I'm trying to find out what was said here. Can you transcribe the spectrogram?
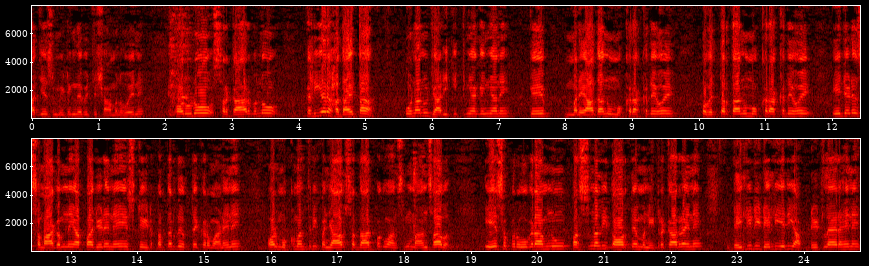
ਅੱਜ ਇਸ ਮੀਟਿੰਗ ਦੇ ਵਿੱਚ ਸ਼ਾਮਲ ਹੋਏ ਨੇ ਔਰ ਉਦੋਂ ਸਰਕਾਰ ਵੱਲੋਂ ਕਲੀਅਰ ਹਦਾਇਤਾਂ ਉਹਨਾਂ ਨੂੰ ਜਾਰੀ ਕੀਤੀਆਂ ਗਈਆਂ ਨੇ। ਕਿ ਮਰਿਆਦਾ ਨੂੰ ਮੁੱਖ ਰੱਖਦੇ ਹੋਏ, ਪਵਿੱਤਰਤਾ ਨੂੰ ਮੁੱਖ ਰੱਖਦੇ ਹੋਏ, ਇਹ ਜਿਹੜੇ ਸਮਾਗਮ ਨੇ ਆਪਾਂ ਜਿਹੜੇ ਨੇ ਸਟੇਟ ਪੱਧਰ ਦੇ ਉੱਤੇ ਕਰਵਾਣੇ ਨੇ, ਔਰ ਮੁੱਖ ਮੰਤਰੀ ਪੰਜਾਬ ਸਰਦਾਰ ਭਗਵੰਤ ਸਿੰਘ ਮਾਨ ਸਾਹਿਬ ਇਸ ਪ੍ਰੋਗਰਾਮ ਨੂੰ ਪਰਸਨਲੀ ਤੌਰ ਤੇ ਮੋਨੀਟਰ ਕਰ ਰਹੇ ਨੇ, ਡੇਲੀ ਦੀ ਡੇਲੀ ਇਹਦੀ ਅਪਡੇਟ ਲੈ ਰਹੇ ਨੇ,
